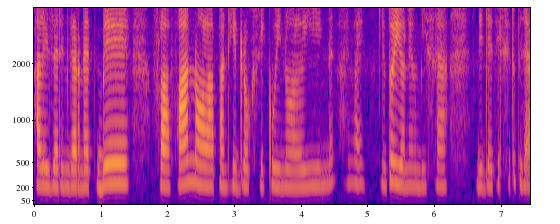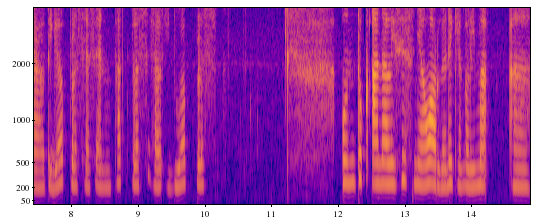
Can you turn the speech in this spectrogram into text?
alizarin garnet B, flavanol 8 hidroksikuinolin, lain-lain. Itu ion yang bisa dideteksi itu bisa L3 plus SN4 plus Li2 plus. Untuk analisis senyawa organik yang kelima, uh,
